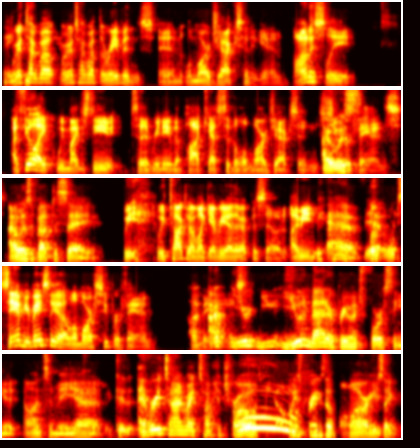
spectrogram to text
Thank we're gonna you. talk about we're gonna talk about the Ravens and Lamar Jackson again. Honestly, I feel like we might just need to rename the podcast to the Lamar Jackson I Super was- Fans. I was about to say We we've talked about him like every other episode. I mean, we have. Yeah, well, Sam, you're basically a Lamar super fan. I'm being I, honest. you you you and Matt are pretty much forcing it onto me, yeah. Because every time I talk to Charles, he always brings up Lamar. He's like,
